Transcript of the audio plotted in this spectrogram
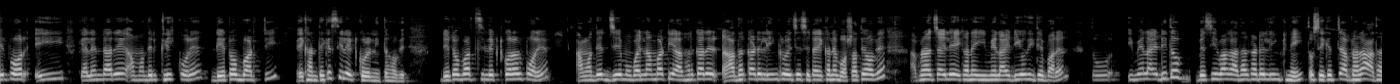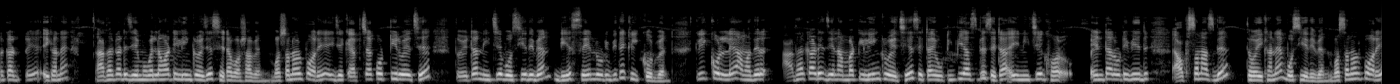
এরপর এই ক্যালেন্ডারে আমাদের ক্লিক করে ডেট অফ বার্থটি এখান থেকে সিলেক্ট করে নিতে হবে। ডেট অফ বার্থ সিলেক্ট করার পরে আমাদের যে মোবাইল নাম্বারটি আধার কার্ডের আধার কার্ডে লিঙ্ক রয়েছে সেটা এখানে বসাতে হবে। আপনারা চাইলে এখানে ইমেল আইডিও দিতে পারেন। তো ইমেল আইডি তো বেশিরভাগ আধার কার্ডে লিঙ্ক নেই। তো সেক্ষেত্রে আপনারা আধার কার্ডে এখানে আধার কার্ডে যে মোবাইল নাম্বারটি লিঙ্ক রয়েছে সেটা বসাবেন। বসানোর পরে এই যে ক্যাপচা কোডটি রয়েছে, তো এটা নিচে বসিয়ে দেবেন। দিয়ে সেন্ড ওটিপিতে ক্লিক করবেন। ক্লিক করলে আমাদের আধার কার্ডে যে নাম্বারটি লিঙ্ক রয়েছে সেটাই ওটিপি আসবে। সেটা এই নিচে ঘর এন্টার ওটিপির অপশান আসবে, তো এখানে বসিয়ে দেবেন। বসানোর পরে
